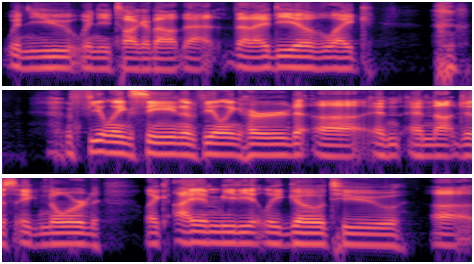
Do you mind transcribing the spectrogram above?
when you when you talk about that that idea of like feeling seen and feeling heard uh, and and not just ignored. Like i immediately go to uh,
